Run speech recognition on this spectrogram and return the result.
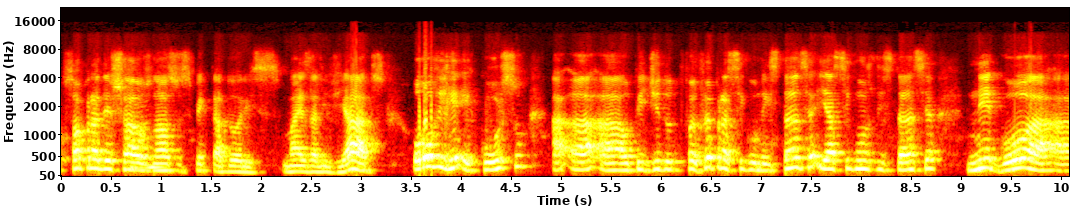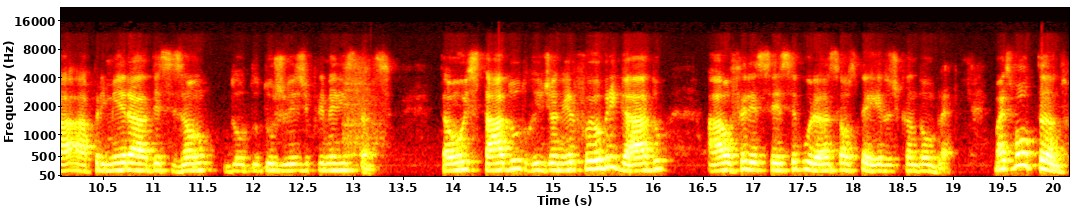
só deixar os nossos espectadores mais aliviados, Houve recurso, a, a, a, o pedido foi, foi para a segunda instância e a segunda instância negou a, primeira decisão do, do, do, juiz de primeira instância. Então, o Estado do Rio de Janeiro foi obrigado a oferecer segurança aos terreiros de candomblé. Mas, voltando,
